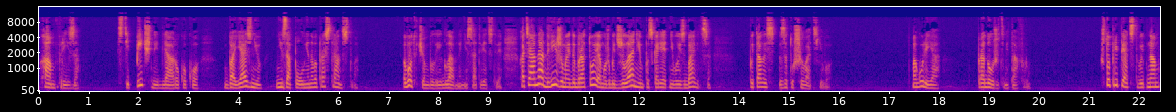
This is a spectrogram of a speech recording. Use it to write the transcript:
Хамфриза, с типичной для рококо боязнью незаполненного пространства. Вот в чем было их главное несоответствие. Хотя она, движимая добротой, а может быть желанием поскорее от него избавиться, пыталась затушевать его. Могу ли я продолжить метафору? Что препятствует нам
